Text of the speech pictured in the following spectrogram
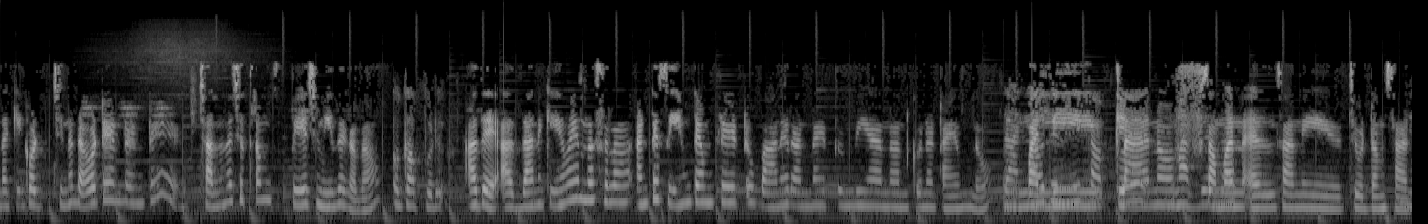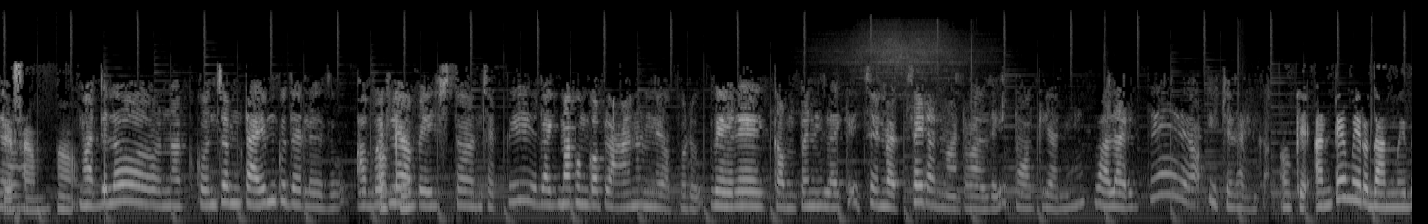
నాకు ఇంకోటి చిన్న డౌట్ ఏంటంటే చలనచిత్రం పేజ్ మీదే కదా? ఒకప్పుడు. అదే దానికి ఏమైంది అసలు? అంటే సేమ్ టెంప్లెట్ బాగానే రన్ అవుతుంది అని అనుకున్న టైంలో మళ్ళీ క్లాన్ ఆఫ్ సమ్మన్ ఎల్స్ అని చూడడం స్టార్ట్. చేసాం. మధ్యలో నాకు కొంచెం టైం కుదరలేదు. అవ్వట్లే. ఆ పేజ్తో అని చెప్పి లైక్ నాకు ఇంకో ప్లాన్ ఉంది అప్పుడు. వేరే company like it's an website అన్నమాట వాళ్ళది టాకీ అని. వాళ్ళు అడిగితే ఇచ్చేసాను ఇంకా. ఓకే అంటే మీరు దాని మీద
